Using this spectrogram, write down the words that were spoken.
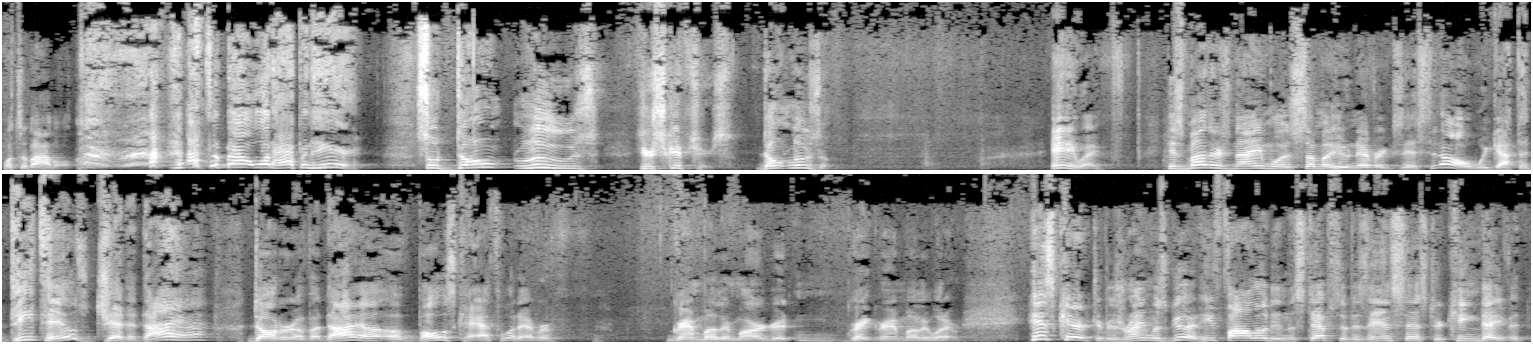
What's a Bible? That's about what happened here. So don't lose your scriptures. Don't lose them. Anyway, his mother's name was somebody who never existed. Oh, we got the details. Jedediah, daughter of Adiah of Bozkath, whatever. Grandmother Margaret and great grandmother, whatever. His character of his reign was good. He followed in the steps of his ancestor King David,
